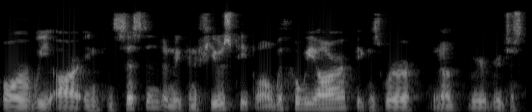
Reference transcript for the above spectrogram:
or we are inconsistent and we confuse people with who we are because we're, you know, we're, we're just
